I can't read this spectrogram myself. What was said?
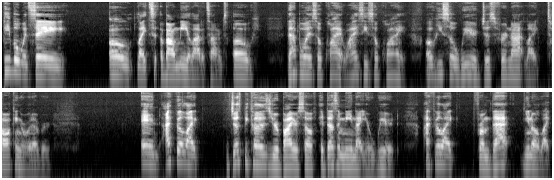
people would say, oh, like about me a lot of times, oh, that boy is so quiet. Why is he so quiet? oh, he's so weird just for not like talking or whatever. And I feel like just because you're by yourself, it doesn't mean that you're weird. I feel like from that, you know, like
